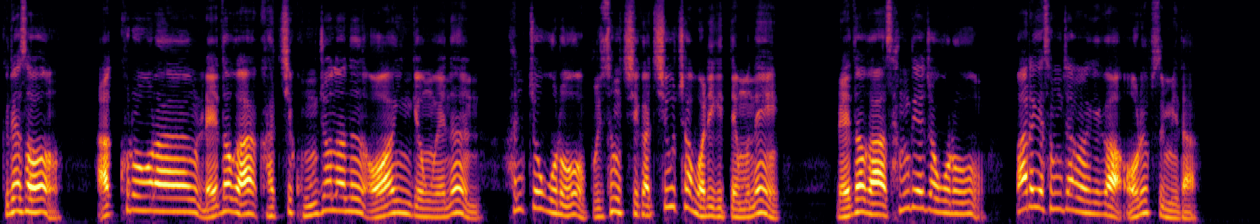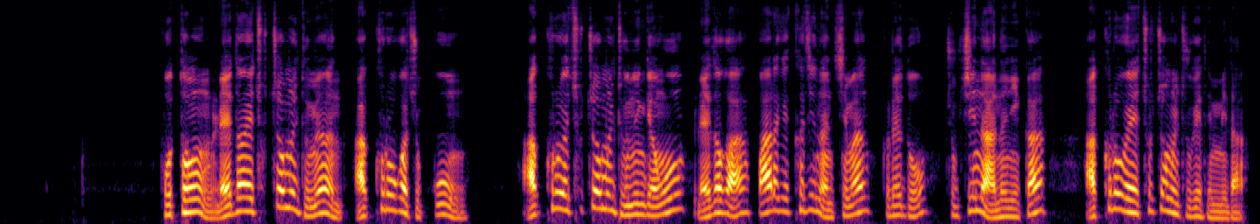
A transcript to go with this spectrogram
그래서 아크로랑 레더가 같이 공존하는 어항인 경우에는 한쪽으로 물성치가 치우쳐 버리기 때문에 레더가 상대적으로 빠르게 성장하기가 어렵습니다. 보통 레더에 초점을 두면 아크로가 죽고 아크로에 초점을 두는 경우 레더가 빠르게 크진 않지만 그래도 죽지는 않으니까 아크로에 초점을 두게 됩니다.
